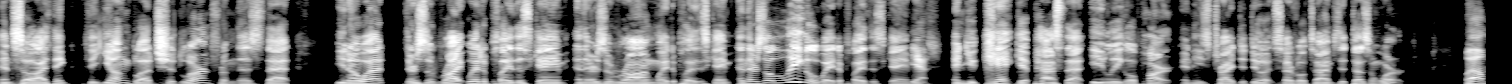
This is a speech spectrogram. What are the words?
And so I think the young blood should learn from this that, you know what? There's a right way to play this game, and there's a wrong way to play this game, and there's a legal way to play this game. Yes. And you can't get past that illegal part. And he's tried to do it several times. It doesn't work. Well,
